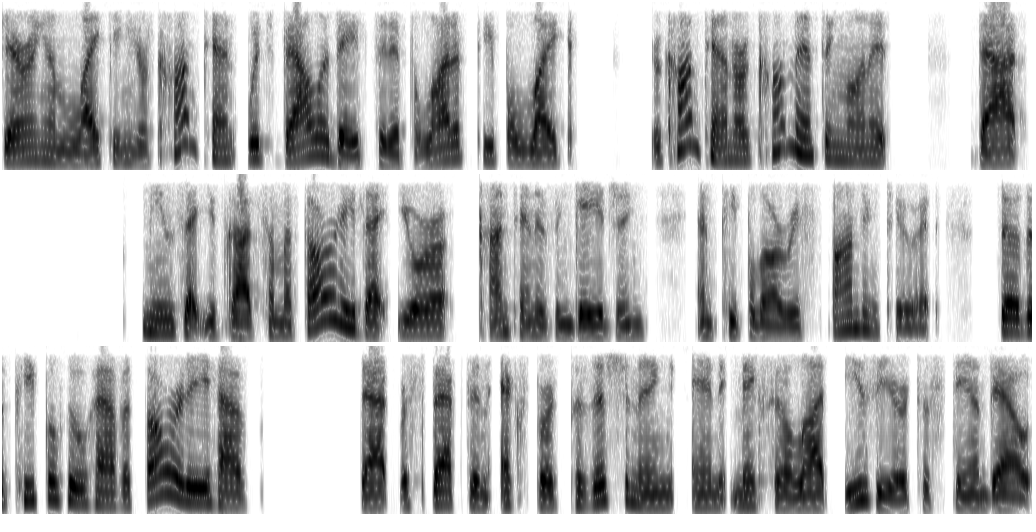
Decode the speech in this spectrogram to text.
sharing and liking your content, which validates it. If a lot of people like your content or commenting on it, that means that you've got some authority that your content is engaging and people are responding to it. So the people who have authority have that respect and expert positioning, and it makes it a lot easier to stand out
